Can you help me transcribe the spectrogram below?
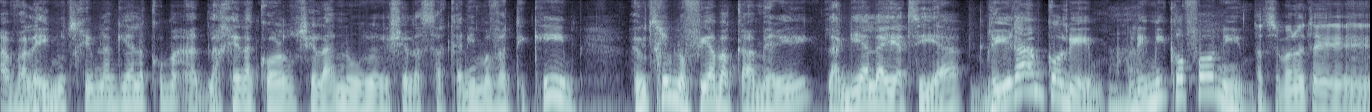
אבל היינו צריכים להגיע לקומה, לכן הקול שלנו, של השחקנים הוותיקים, היו צריכים להופיע בקאמרי, להגיע ליציע, בלי רמקולים, בלי מיקרופונים. אז שמענו את אה,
